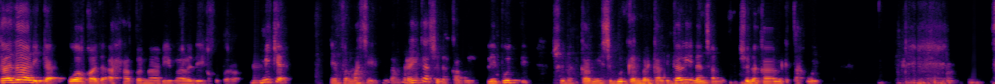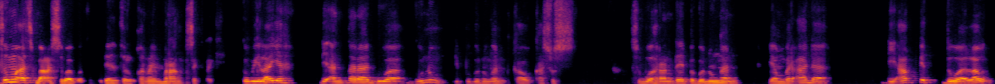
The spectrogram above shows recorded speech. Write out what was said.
Kadzalika wa qad ahatna bima khubra. Demikian informasi tentang mereka sudah kami liputi, sudah kami sebutkan berkali-kali dan sudah kami ketahui. Semua asba' sebab kemudian Zulkarnain merangsek lagi ke wilayah di antara dua gunung di pegunungan Kaukasus. Sebuah rantai pegunungan yang berada di apit dua laut,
